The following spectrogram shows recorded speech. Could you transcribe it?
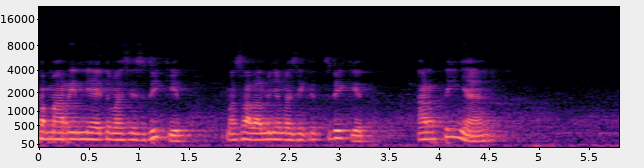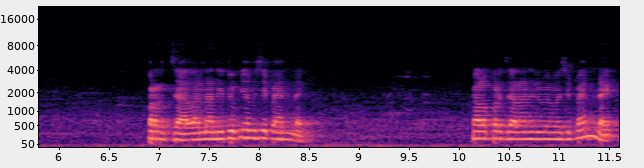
kemarinnya itu masih sedikit, masa lalunya masih sedikit, artinya perjalanan hidupnya masih pendek. Kalau perjalanan hidupnya masih pendek,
